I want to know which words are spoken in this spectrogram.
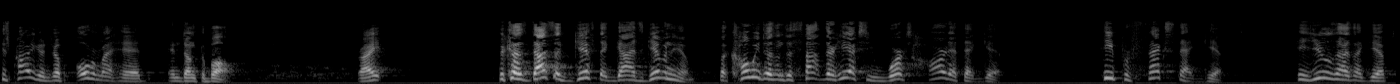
He's probably going to jump over my head and dunk the ball. Right? Because that's a gift that God's given him. But Kobe doesn't just stop there. He actually works hard at that gift. He perfects that gift. He utilizes that gift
